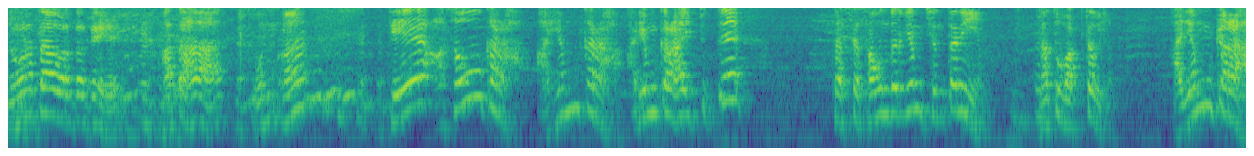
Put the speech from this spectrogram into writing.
न्यूनता वर्तते अतः ते असौ करः अयं करः अयं करः इत्युक्ते तस्य सौन्दर्यं चिन्तनीयं न तु वक्तव्यम् अयं करः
